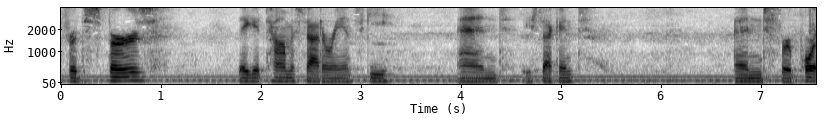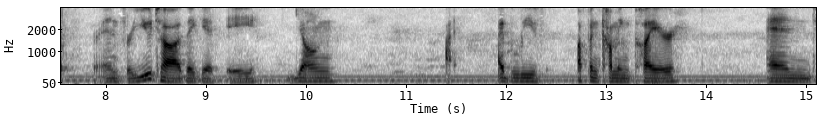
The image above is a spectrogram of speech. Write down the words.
For the Spurs, they get Thomas Satoransky and a second. And for Port and for Utah, they get a young, I, I believe, up and coming player, and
